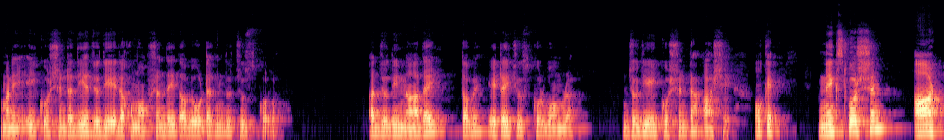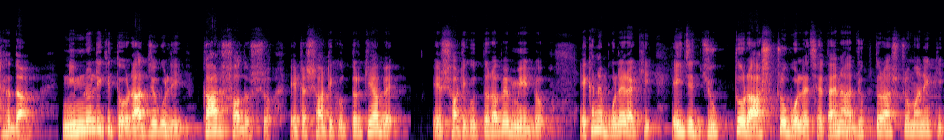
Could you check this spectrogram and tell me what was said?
মানে এই কোশ্চেনটা দিয়ে যদি এরকম অপশান দেয়, তবে ওটা কিন্তু চুজ করো। আর যদি না দেয়, তবে এটাই চুজ করব আমরা, যদি এই কোশ্চেনটা আসে। ওকে নেক্সট কোশ্চেন আট দাগ। নিম্নলিখিত রাজ্যগুলি কার সদস্য? এটা সঠিক উত্তর কি হবে? এর সঠিক উত্তর হবে মেডো। এখানে বলে রাখি, এই যে যুক্তরাষ্ট্র বলেছে, তাই না? যুক্তরাষ্ট্র মানে কি?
